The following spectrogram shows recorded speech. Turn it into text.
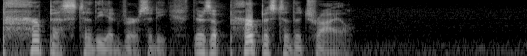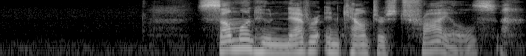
purpose to the adversity, there's a purpose to the trial. Someone who never encounters trials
